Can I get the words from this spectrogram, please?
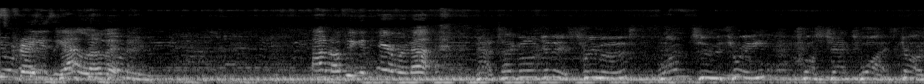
Going to give He's crazy, I love it. I don't know if you can hear him or not. Now take a look at this. Three moves. One, two, three. Cross jack twice. Go.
